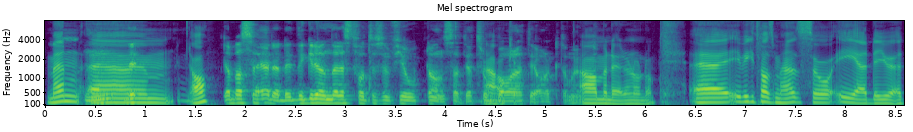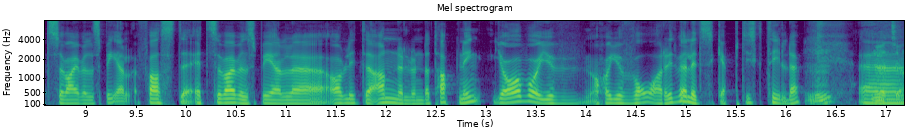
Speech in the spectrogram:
Men, Mm, det- ehm, ja. Jag bara säger det, det, det grundades 2014 så jag tror Ja, bara okej. att det är Ark de har. Ja, men det är det nog då. Eh, I vilket fall som helst så är det ju ett survival-spel, fast ett survival-spel eh, av lite annorlunda tappning. Jag var ju, har ju varit väldigt skeptisk till det. Mm. jag. Eh,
